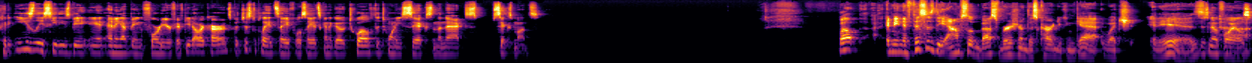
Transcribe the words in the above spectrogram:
Could easily see these being ending up being forty or fifty dollar cards, but just to play it safe, we'll say it's going to go twelve to twenty six in the next six months. Well, I mean, if this is the absolute best version of this card you can get, which it is, there's no foils. Uh,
